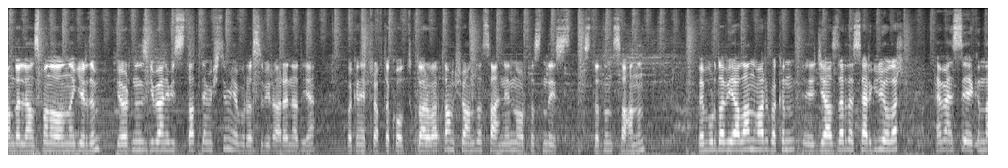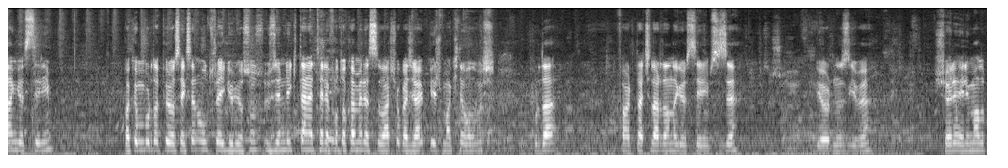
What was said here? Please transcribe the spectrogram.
Anda lansman alanına girdim. Gördüğünüz gibi hani bir stat demiştim ya burası bir arena diye. Bakın etrafta koltuklar var. Tam şu anda sahnenin ortasındayız. Stadın, sahanın. Ve burada bir alan var. Bakın e, cihazları da sergiliyorlar. Hemen size yakından göstereyim. Bakın burada Pro 80 Ultra'yı görüyorsunuz. Üzerinde iki tane telefoto kamerası var. Çok acayip bir makine olmuş. Burada farklı açılardan da göstereyim size. Gördüğünüz gibi. Şöyle elime alıp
